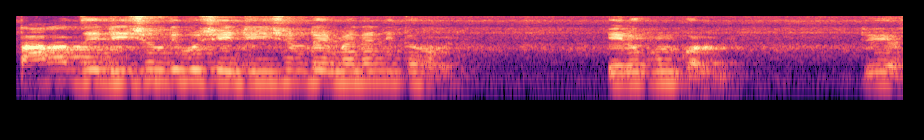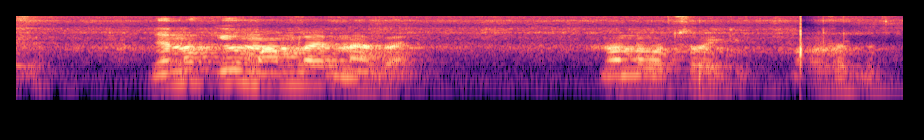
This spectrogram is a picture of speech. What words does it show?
তারা যে ডিসিশন দিব সেই ডিসিশনটাই মেনে নিতে হবে। এরকম করেন। ঠিক আছে? যেন কেউ মামলায় না যায়। ধন্যবাদ সবাইকে। ভালো থাকবেন।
